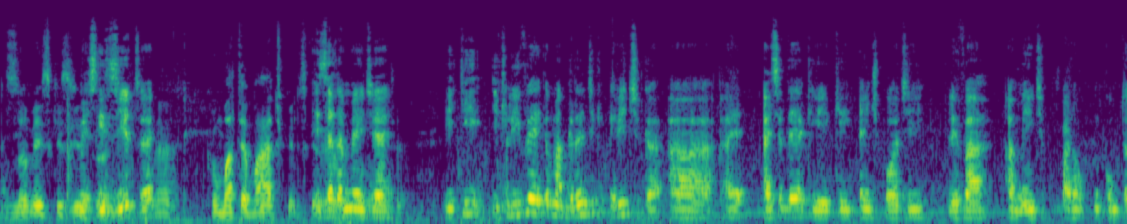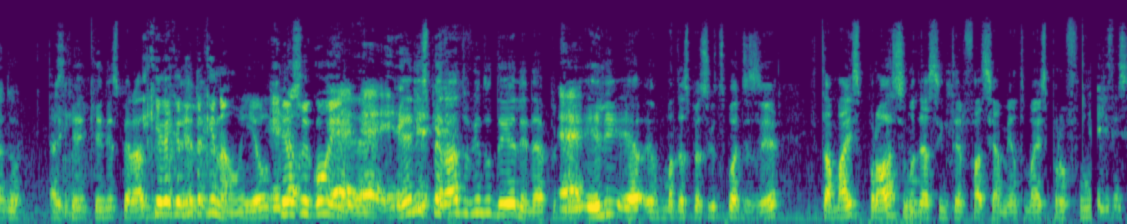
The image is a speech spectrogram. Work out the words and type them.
assim, nome é esquisito. meio esquisito, é. É. Com matemático eles escreveram. Exatamente, é. E que, e que o livro é uma grande crítica a, a, a essa ideia que, que a gente pode levar a mente para um computador. Então, É assim, que, que é inesperado E que ele acredita dele, que né? não. E eu ele penso não- igual é, ele. né? é, ele- É inesperado vindo dele, né? Porque É. ele é uma das pessoas que tu pode dizer que está mais próximo desse interfaceamento mais profundo. Ele fez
